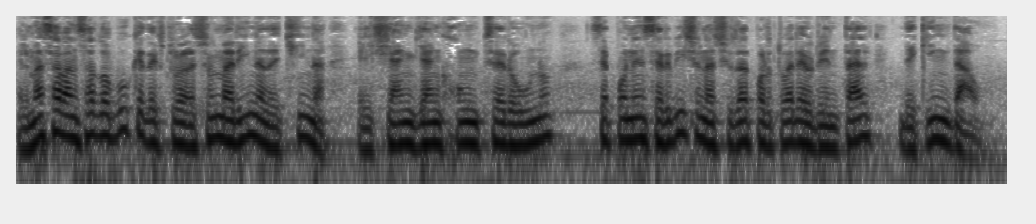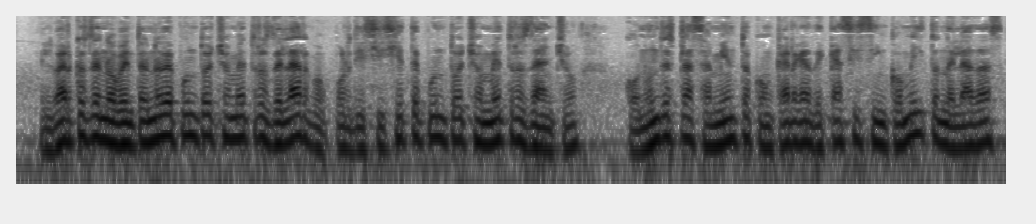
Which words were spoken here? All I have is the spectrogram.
El más avanzado buque de exploración marina de China, el Xiangyang Hong 01, se pone en servicio en la ciudad portuaria oriental de Qingdao. El barco es de 99.8 metros de largo por 17.8 metros de ancho, con un desplazamiento con carga de casi 5.000 toneladas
